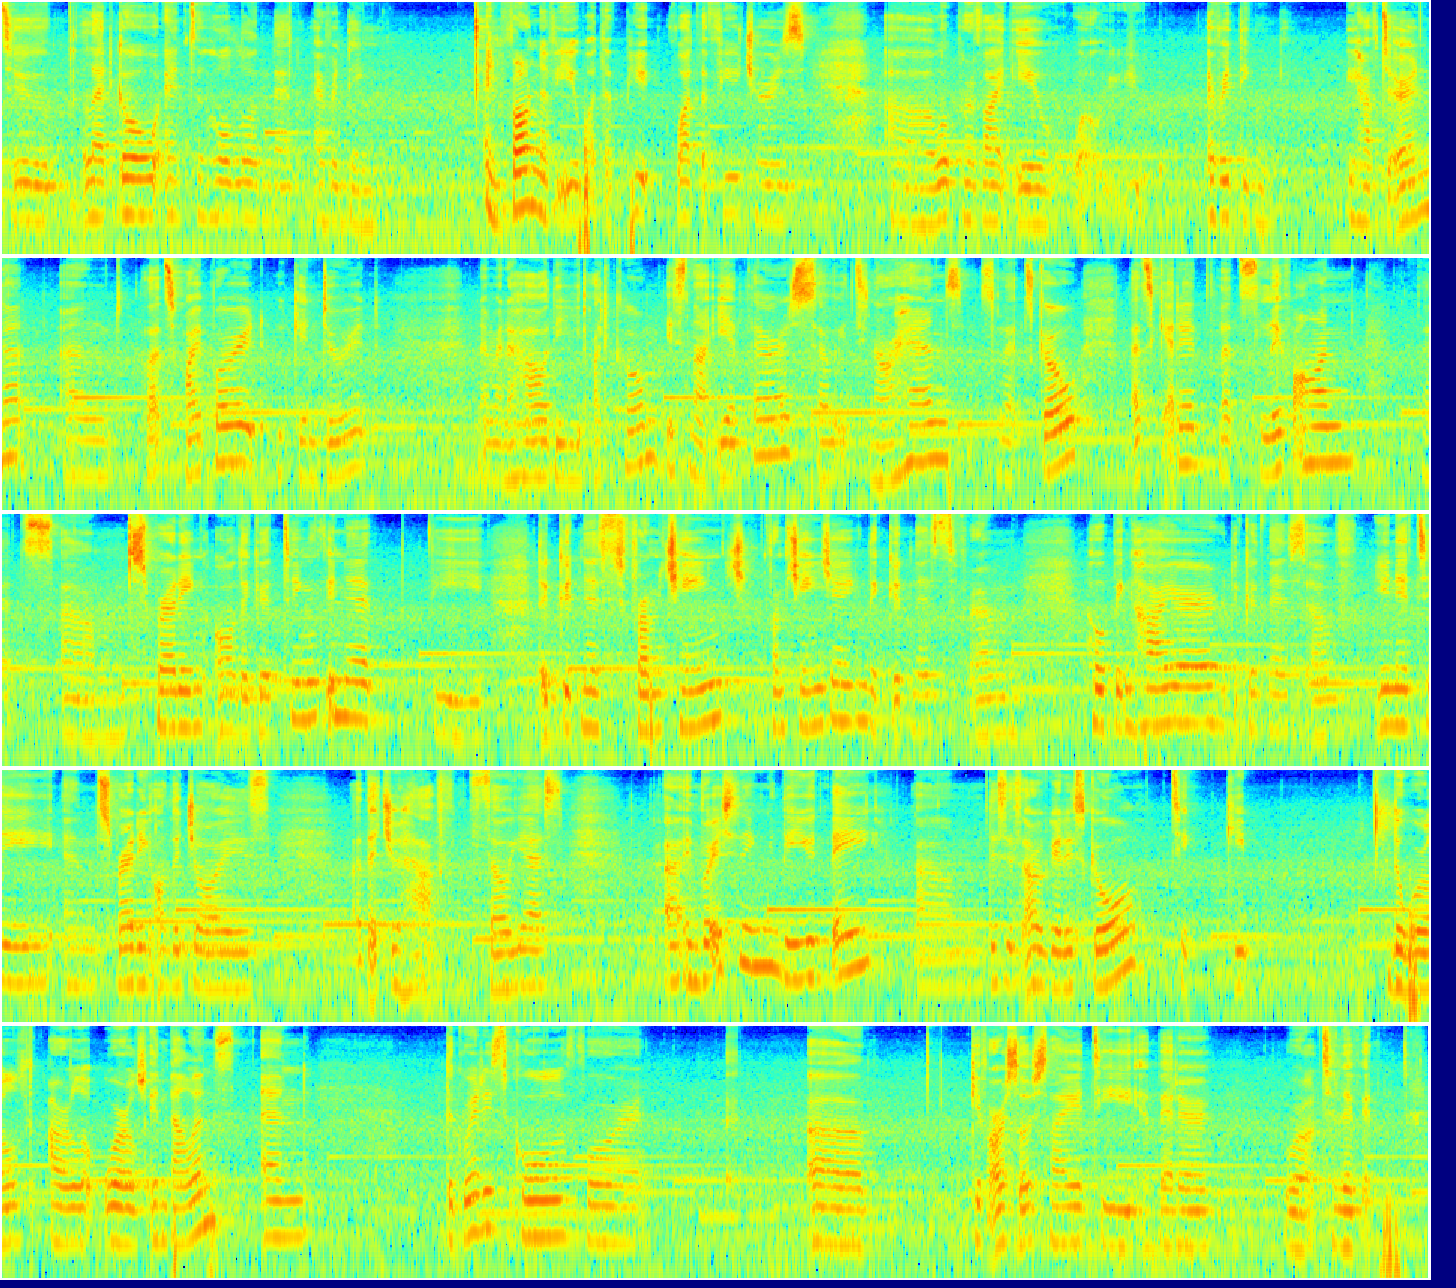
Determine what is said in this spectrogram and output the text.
to let go and to hold on that everything in front of you what the what the futures uh, will provide you. Well you everything you have to earn that and let's fight for it. We can do it. No matter how the outcome is not yet there so it's in our hands. So let's go. Let's get it. Let's live on. Let's um, spreading all the good things in it. The the goodness from change from changing the goodness from hoping higher, the goodness of unity, and spreading all the joys uh, that you have. So, yes, uh, embracing the youth day, um, this is our greatest goal to keep the world, our world in balance, and the greatest goal for uh, give our society a better world to live in.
